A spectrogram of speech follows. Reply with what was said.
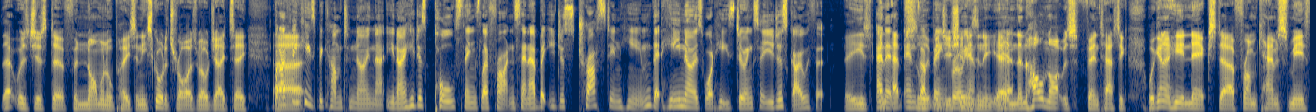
That was just a phenomenal piece. And he scored a try as well, JT. But I Uh, think he's become to known that. You know, he just pulls things left, right, and centre, but you just trust in him that he knows what he's doing, so you just go with it. He's And an absolute magician, brilliant. isn't he? Yeah. And the whole night was fantastic. We're going to hear next uh, from Cam Smith,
